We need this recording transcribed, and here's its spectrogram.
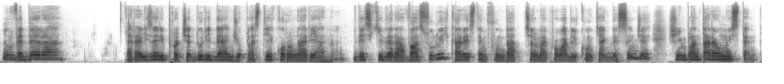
în vederea realizării procedurii de angioplastie coronariană, deschiderea vasului, care este înfundat cel mai probabil cu un cheac de sânge și implantarea unui stent.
